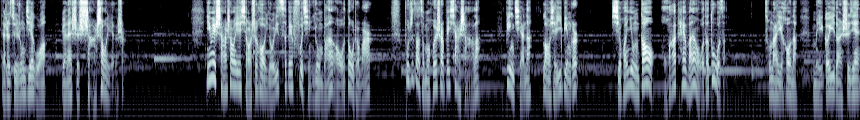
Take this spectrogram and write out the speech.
但是最终结果原来是傻少爷的事儿。因为傻少爷小时候有一次被父亲用玩偶逗着玩，不知道怎么回事被吓傻了，并且呢落下一病根儿，喜欢用刀划开玩偶的肚子。从那以后呢，每隔一段时间，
